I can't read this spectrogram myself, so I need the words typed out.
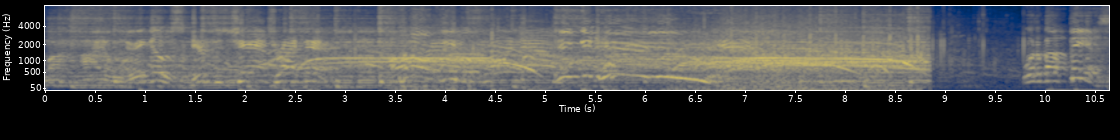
Lamont, Iowa. Here he goes. Here's his chance right there. Come on, people. Throwing down. He can hear you. What about this?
